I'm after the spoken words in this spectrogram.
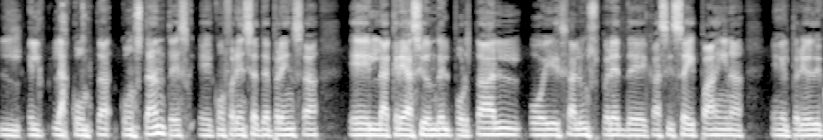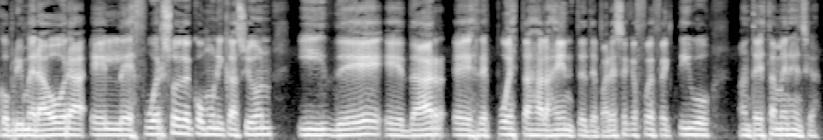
el, las consta, constantes eh, conferencias de prensa, eh, la creación del portal, hoy sale un spread de casi seis páginas en el periódico Primera Hora, el esfuerzo de comunicación y de eh, dar eh, respuestas a la gente, ¿te parece que fue efectivo ante esta emergencia?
